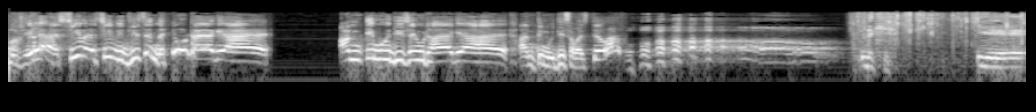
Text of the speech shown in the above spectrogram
मुझे ऐसी वैसी विधि से नहीं उठाया गया है। अंतिम विधि से उठाया गया है। अंतिम विधि समझते हो आप? देखिए ये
